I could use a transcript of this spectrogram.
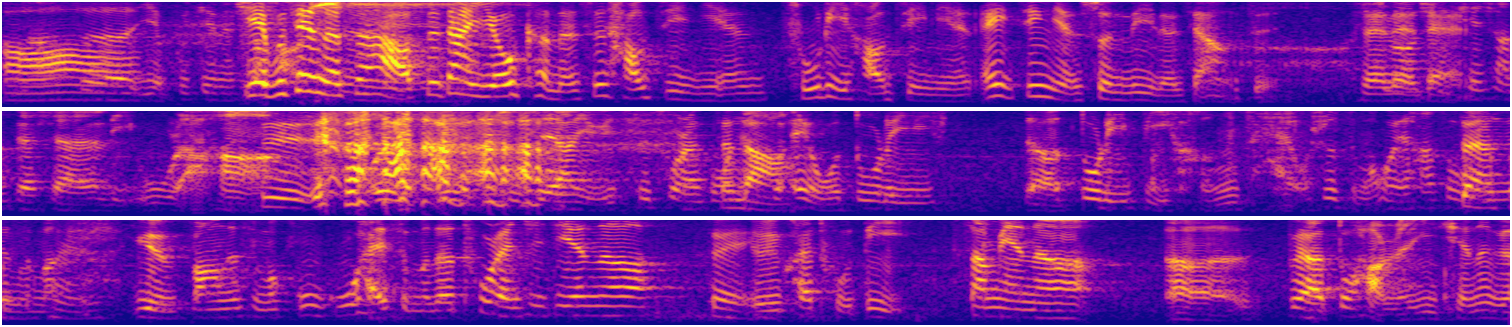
哦，这也不见得是也不见得是好事，但也有可能是好几年处理好几年，哎，今年顺利的这样子，对对对，天上掉下来的礼物啦哈。是，我有朋友就是这样，有一次突然跟我讲说，哎，我多了一呃多了一笔横财，我说怎么会？他说我那个什么远方的什么姑姑还是什么的，突然之间呢，对，有一块土地上面呢。呃，不知道多少人以前那个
